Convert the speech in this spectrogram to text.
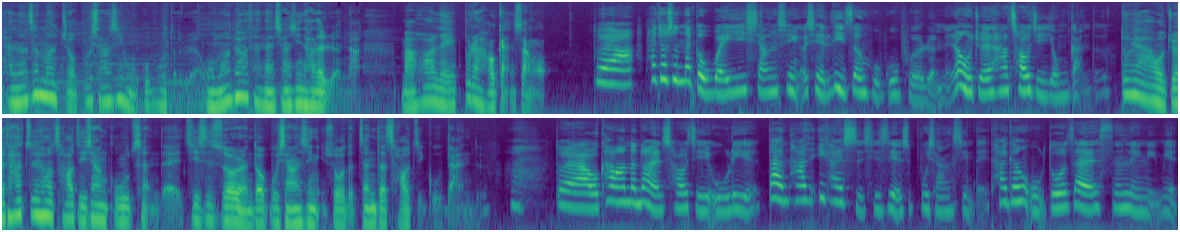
谈了这么久不相信虎姑婆的人，我们要不要谈谈相信他的人啊？麻花雷，不然好感伤哦。对啊，他就是那个唯一相信而且力证虎姑婆的人，让我觉得他超级勇敢的。对啊，我觉得他最后超级像孤城的，其实所有人都不相信你说的，真的超级孤单的。啊，对啊，我看到那段也超级无力，但他一开始其实也是不相信的。他跟五多在森林里面。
